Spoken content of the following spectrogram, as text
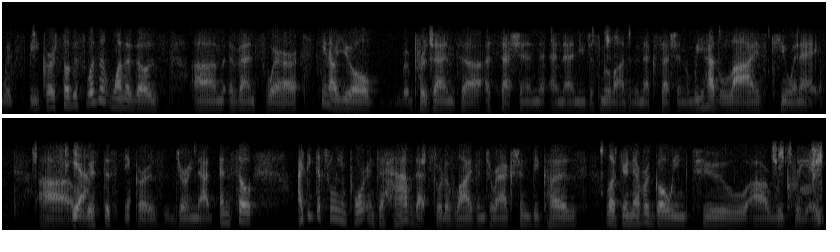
with speakers. So this wasn't one of those um, events where you know you'll present uh, a session and then you just move on to the next session. We had live Q and A uh, Yeah. with the speakers during that, and so I think that's really important to have that sort of live interaction because look, you're never going to uh, recreate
